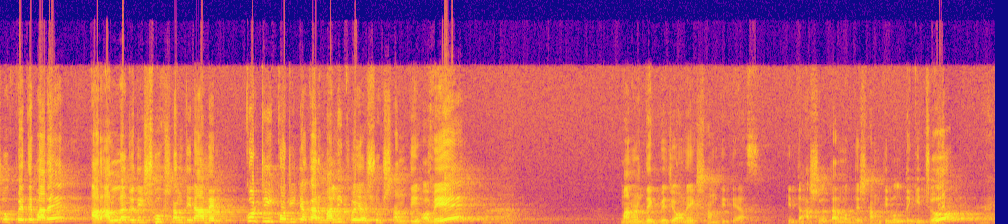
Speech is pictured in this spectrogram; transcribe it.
সুখ পেতে পারে। আর আল্লাহ যদি সুখ শান্তি না দেন, কোটি কোটি টাকার মালিক হয়ে সুখ শান্তি হবে। মানুষ দেখবে যে অনেক শান্তিতে আছে, কিন্তু আসলে তার মধ্যে শান্তি বলতে কিছু নাই।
